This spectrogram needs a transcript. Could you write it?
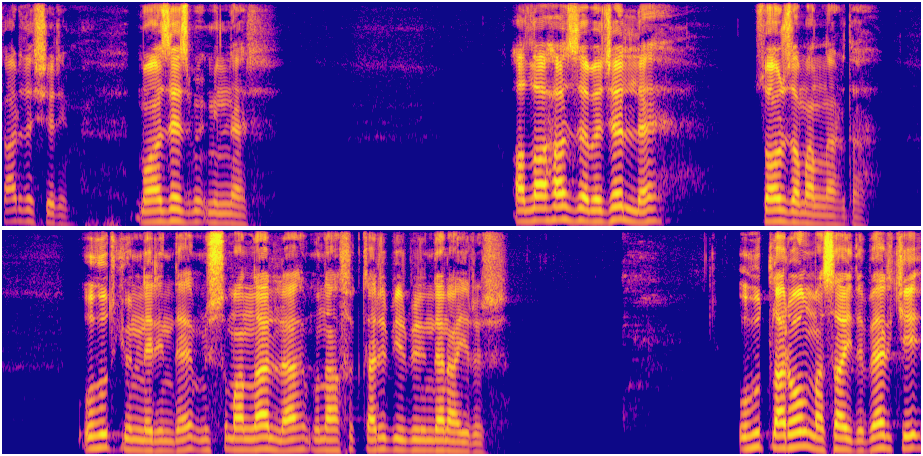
Kardeşlerim, muazzez müminler, Allah Azze ve Celle zor zamanlarda, Uhud günlerinde Müslümanlarla münafıkları birbirinden ayırır. Uhudlar olmasaydı belki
